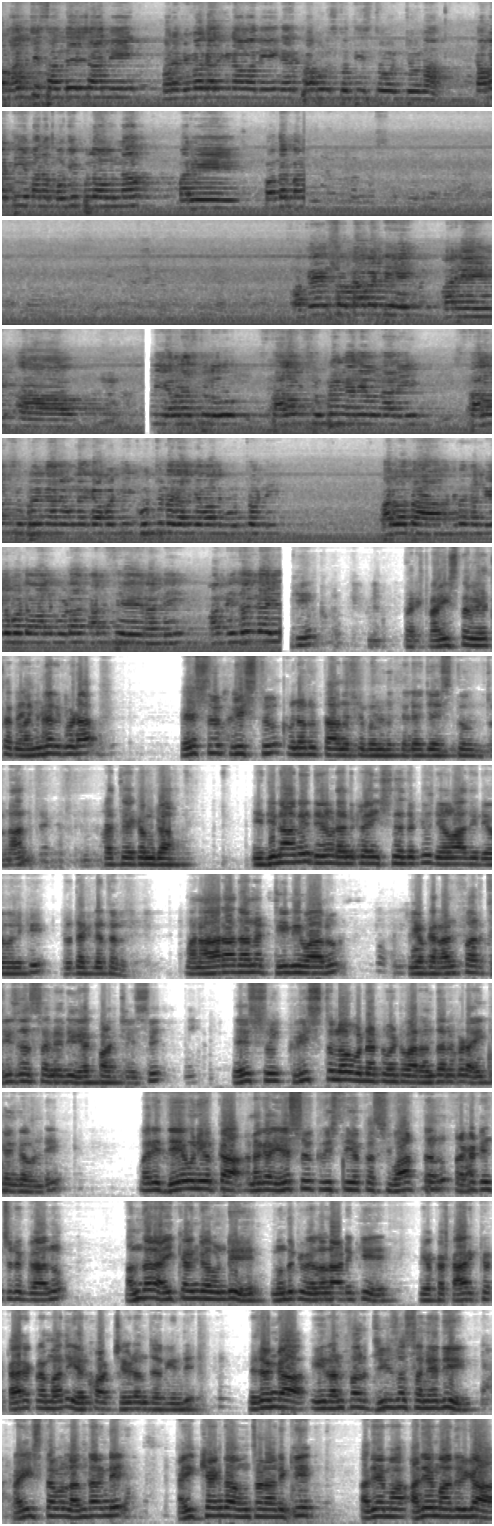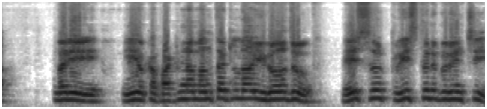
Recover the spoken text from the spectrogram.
ఒక మంచి సందేశాన్ని మనం ఇవ్వగలిగినామని నేను ప్రభుని స్థుతిస్తూ ఉంటున్నా. కాబట్టి మనం ముగింపులో ఉన్న. మరి కొందరు ఓకే సో కాబట్టి మరి ఆ యవనస్తులు స్థలం శుభ్రంగానే ఉన్నది. స్థలం శుభ్రంగానే ఉన్నది కాబట్టి కూర్చుండగలిగే వాళ్ళు కూర్చోండి. తర్వాత అక్కడక్కడ నిలబడ్డ వాళ్ళు కూడా కలిసి రండి. మరి నిజంగా మరి క్రైస్తవేతరులందరూ కూడా యేసు క్రీస్తు పునరుత్న శుభములు తెలియజేస్తూ ఉంటున్నాను. ప్రత్యేకంగా ఈ దినాన్ని దేవుడు అనుగ్రహించినందుకు దేవాది దేవునికి కృతజ్ఞతలు. మన ఆరాధన టీవీ వారు ఈ యొక్క రన్ ఫర్ జీసస్ అనేది ఏర్పాటు చేసి యేసు క్రీస్తులో ఉన్నటువంటి వారందరూ కూడా ఐక్యంగా ఉండి మరి దేవుని యొక్క అనగా యేసు క్రీస్తు యొక్క స్వార్థను ప్రకటించడం గాను అందరూ ఐక్యంగా ఉండి ముందుకు వెళ్ళడానికి ఈ యొక్క కార్యక్రమాన్ని ఏర్పాటు చేయడం జరిగింది. నిజంగా ఈ రన్ ఫర్ జీసస్ అనేది క్రైస్తవులందరినీ ఐక్యంగా ఉంచడానికి అదే మా అదే మాదిరిగా మరి ఈ యొక్క పట్టణం అంతటిలో ఈరోజు యేసు క్రీస్తుని గురించి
